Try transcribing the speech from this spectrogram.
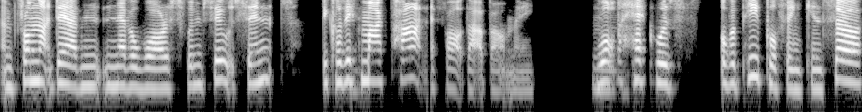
And from that day, I've n- never wore a swimsuit since because if my partner thought that about me, what Mm. the heck was other people thinking? So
